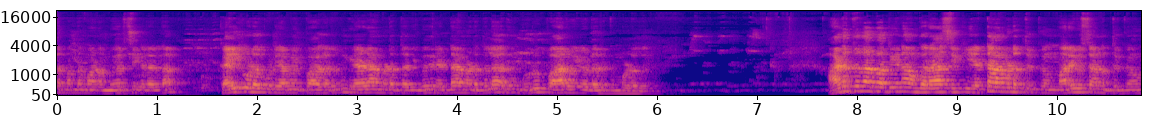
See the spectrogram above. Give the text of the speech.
சம்பந்தமான முயற்சிகள் எல்லாம் கைகூடக்கூடிய அமைப்பாக இருக்கும். ஏழாம் இடத்து அதிபதி ரெண்டாம் இடத்துல அதுவும் குரு பார்வையோடு இருக்கும் பொழுது. அடுத்ததா பாத்தீங்கன்னா உங்க ராசிக்கு எட்டாம் இடத்துக்கும் மறைவு ஸ்தானத்துக்கும்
